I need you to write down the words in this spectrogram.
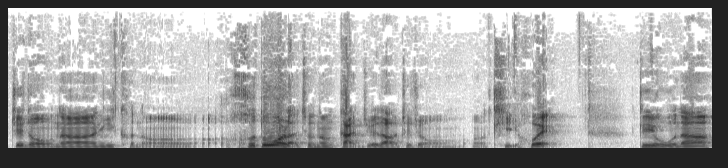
这种呢，你可能喝多了就能感觉到这种体会。第五呢，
